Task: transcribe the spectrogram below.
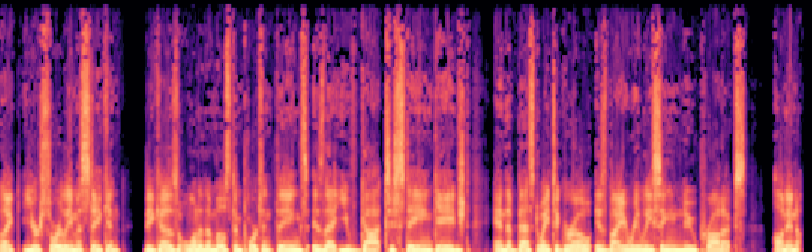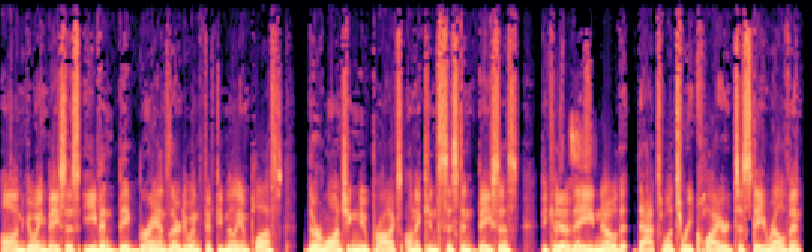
like you're sorely mistaken because one of the most important things is that you've got to stay engaged. And the best way to grow is by releasing new products on an ongoing basis. Even big brands that are doing 50 million plus, they're launching new products on a consistent basis because yes. they know that that's what's required to stay relevant.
